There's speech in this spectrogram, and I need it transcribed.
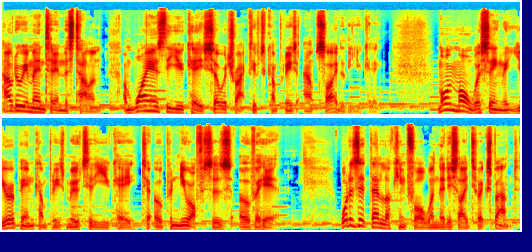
How do we maintain this talent? And why is the UK so attractive to companies outside of the UK? More and more, we're seeing that European companies move to the UK to open new offices over here. What is it they're looking for when they decide to expand?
